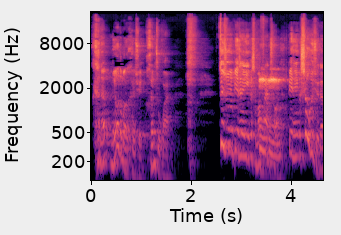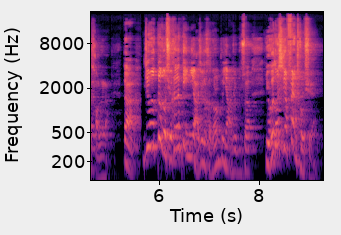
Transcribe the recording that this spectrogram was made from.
可能没有那么科学，很主观。最终又变成一个什么范畴？变成一个社会学的讨论了。对吧？因为各个学科的定义啊，就是很多人不一样。就比如说，有个东西叫范畴学，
